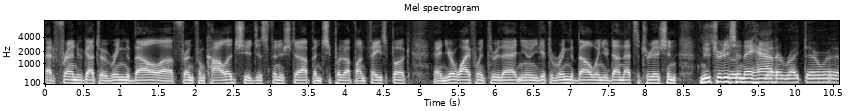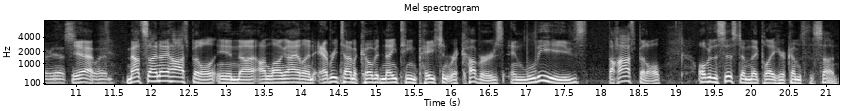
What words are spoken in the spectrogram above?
I had a friend who got to ring the bell, a friend from college. She had just finished up and she put it up on Facebook. And your wife went through that. And, you know, you get to ring the bell when you're done. That's a tradition. New tradition they have. There, right there, where there. Yes. Yeah. Go ahead. Mount Sinai Hospital in uh, on Long Island. Every time a COVID nineteen patient recovers and leaves the hospital, over the system they play "Here Comes the Sun."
